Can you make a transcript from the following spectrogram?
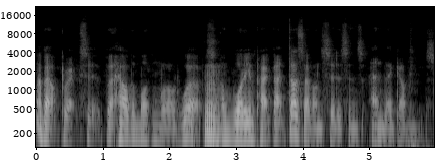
about Brexit, but how the modern world works mm. and what impact that does have on citizens and their governments.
